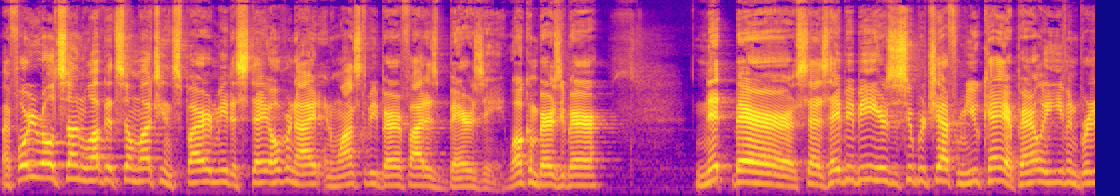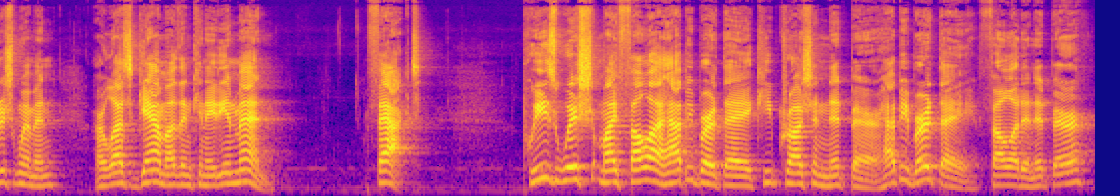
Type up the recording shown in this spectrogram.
My four year old son loved it so much he inspired me to stay overnight and wants to be verified as Bearsy. Welcome, Bearsy Bear. Knit Bear says, Hey BB, here's a super chat from UK. Apparently, even British women are less gamma than Canadian men. Fact. Please wish my fella a happy birthday. Keep crushing Knit Bear. Happy birthday, fella to Knit Bear.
